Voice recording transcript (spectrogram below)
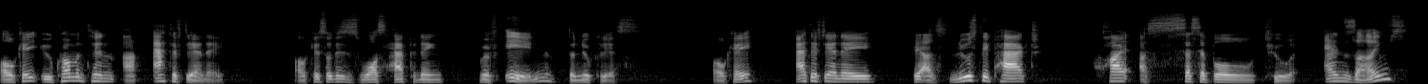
Okay, euchromatin are active DNA. Okay, so this is what's happening within the nucleus. Okay, active DNA, they are loosely packed, quite accessible to enzymes.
